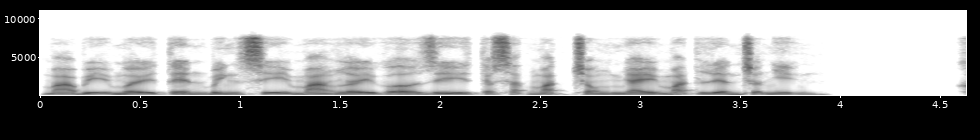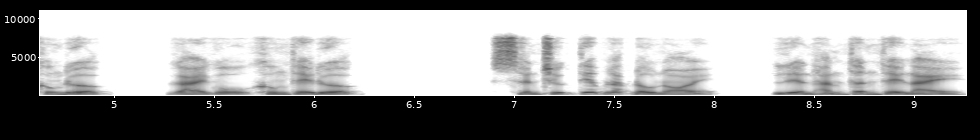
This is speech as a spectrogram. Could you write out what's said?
Mà bị mấy tên binh sĩ mang lấy gờ gì tại sắc mặt trong nháy mắt liền trợn nhìn. Không được, gai gỗ không thể được. sơn trực tiếp lắc đầu nói, liền hắn thân thể này,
